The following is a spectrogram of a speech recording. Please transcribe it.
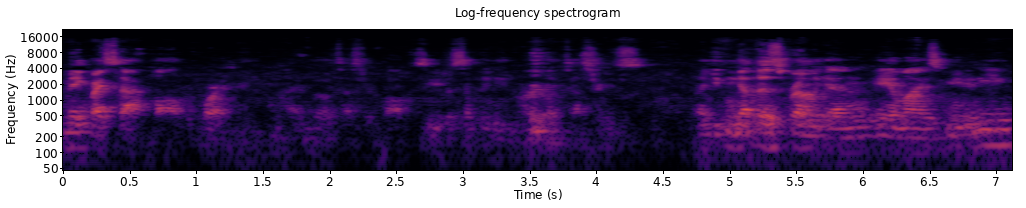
make my stack fall before I make my load tester fall. So you just simply need more load testers. Uh, you can get this from, again, AMI's community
